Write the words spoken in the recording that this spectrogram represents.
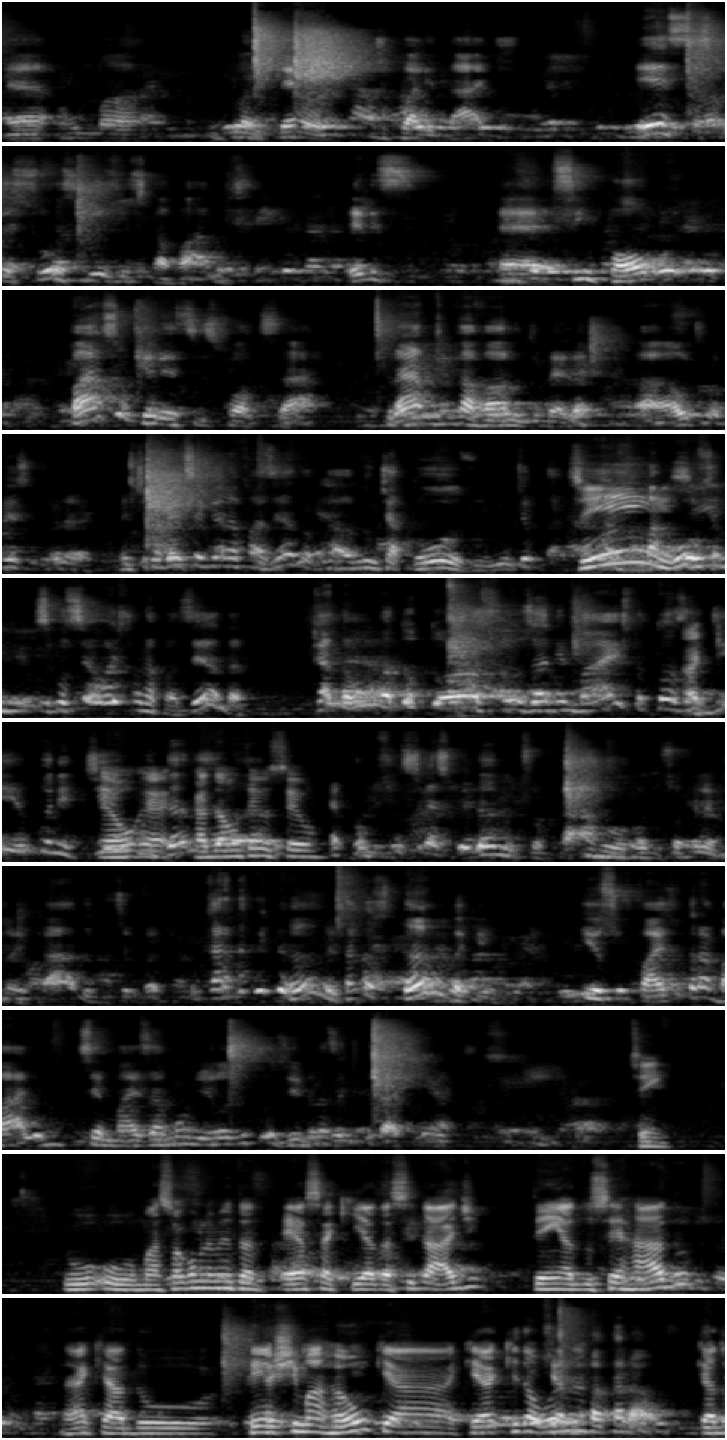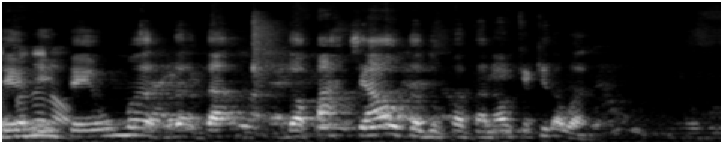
é, uma, um plantel de qualidade, essas pessoas que usam os cavalos, eles é, se empolgam, passam a querer se esforçar trata o cavalo de melhor. A última vez antigamente você via na fazenda, não tinha toso, não tinha sim, bagunça. Sim. Se você hoje for na fazenda, cada um adotou os animais, está tosadinho, bonitinho. É, é, cada um tem o seu. É como se você estivesse cuidando do seu carro, ou da sua televisão em casa. Seu... O cara está cuidando, ele está gostando daquilo. Isso faz o trabalho ser mais harmonioso, inclusive nas atividades. Sim. O, o, mas só complementando, essa aqui é da cidade, tem a do Cerrado, né, que é a do tem a Chimarrão, que é a, que é aqui da Uana, que é do Pantanal. Que é do tem, Pantanal. tem uma da, da, da, parte alta do Pantanal, que é aqui da Uana.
